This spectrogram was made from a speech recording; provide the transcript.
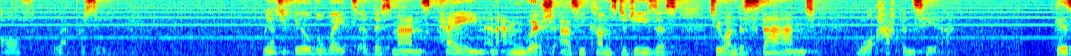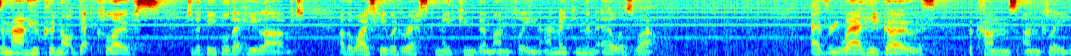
of leprosy. We have to feel the weight of this man's pain and anguish as he comes to Jesus to understand what happens here. Here's a man who could not get close to the people that he loved, otherwise, he would risk making them unclean and making them ill as well. Everywhere he goes becomes unclean.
